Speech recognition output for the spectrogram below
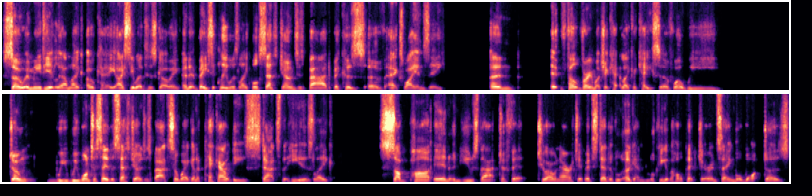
So immediately I'm like, okay, I see where this is going. And it basically was like, well, Seth Jones is bad because of X, Y, and Z. And it felt very much like a case of, well, we don't we we want to say that Seth Jones is bad, so we're going to pick out these stats that he is like subpar in and use that to fit to our narrative instead of again looking at the whole picture and saying, well, what does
